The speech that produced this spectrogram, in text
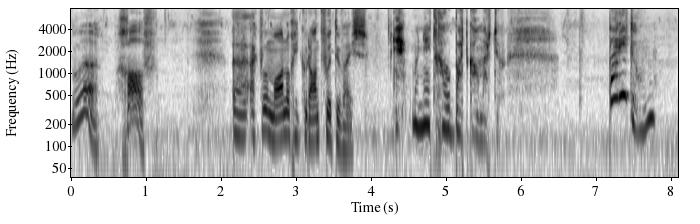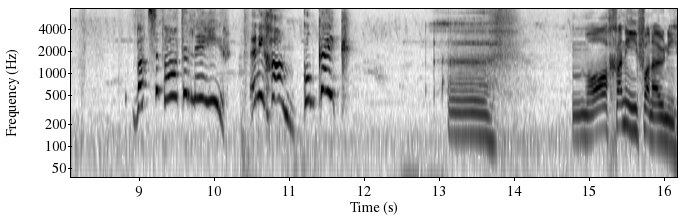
O, gaaf. Uh, ek wil maar nog die koerantfoto wys. Ek moet net gou badkamer toe. Pardon. Wat se water lê hier? In die gang. Kom kyk. Maar gaan nie hiervan hou nie.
